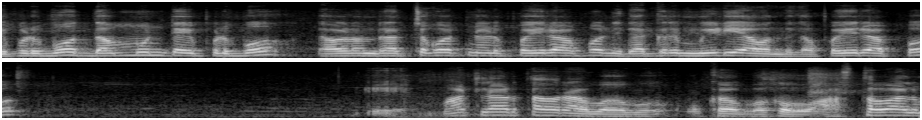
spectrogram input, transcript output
ఇప్పుడు బో దమ్ముంటే ఇప్పుడు బో ఎవడన్నా రెచ్చగొట్టినాడు పోయిరాపో నీ దగ్గర మీడియా ఉందిగా పోయిరాపో ఏం మాట్లాడతావురా బాబు? ఒక ఒక వాస్తవాలు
